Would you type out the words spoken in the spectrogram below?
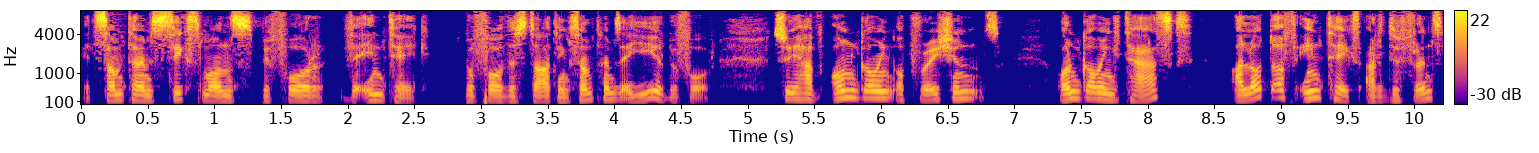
It's sometimes six months before the intake, before the starting. Sometimes a year before. So you have ongoing operations, ongoing tasks. A lot of intakes are different.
